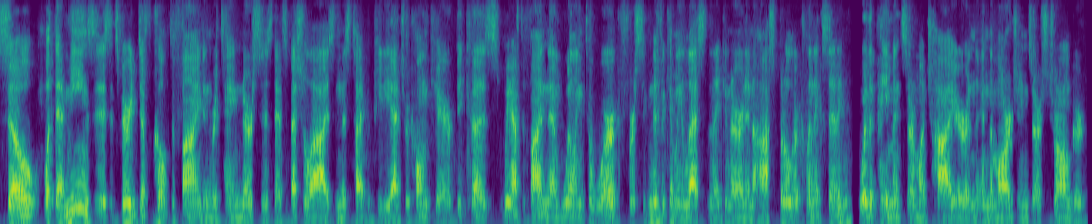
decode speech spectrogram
So, what that means is it's very difficult to find and retain nurses that specialize in this type of pediatric home care because we have to find them willing to work for significantly less than they can earn in a hospital or clinic setting where the payments are much higher and, and the margins are stronger.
